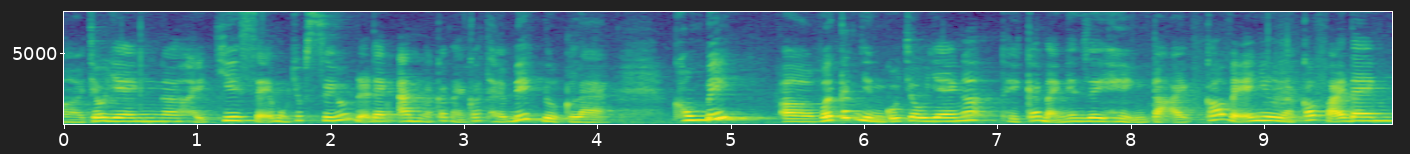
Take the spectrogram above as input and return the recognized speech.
uh, Châu Giang uh, hãy chia sẻ một chút xíu để Đan Anh và các bạn có thể biết được là không biết uh, với cách nhìn của Châu Giang á thì các bạn Gen Z hiện tại có vẻ như là có phải đang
